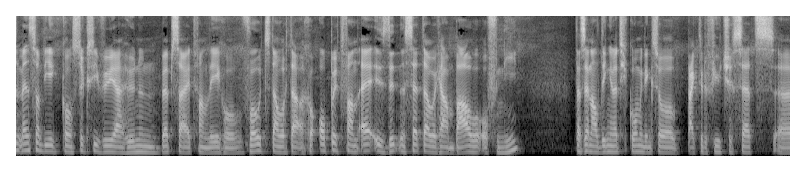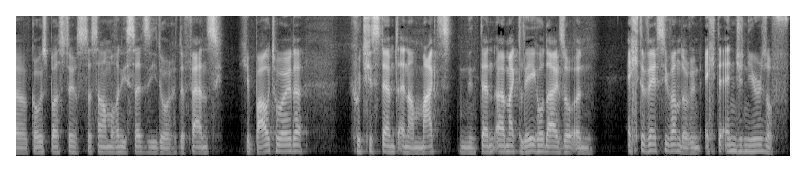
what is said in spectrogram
10.000 mensen op die constructie via hun website van Lego vote, dan wordt dat geopperd van is dit een set dat we gaan bouwen of niet. Daar zijn al dingen uitgekomen. Ik denk zo Back to the Future sets, eh, Ghostbusters. Dat zijn allemaal van die sets die door de fans gebouwd worden. Goed gestemd. En dan maakt, Nintendo, eh, maakt Lego daar zo een echte versie van. Door hun echte engineers of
